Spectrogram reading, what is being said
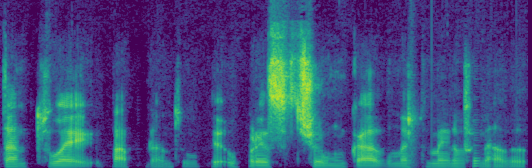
Tanto é, pá, pronto, o preço desceu um bocado, mas também não foi nada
